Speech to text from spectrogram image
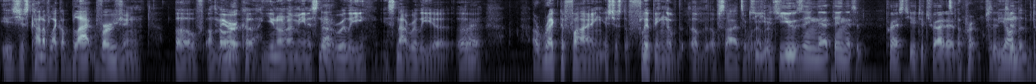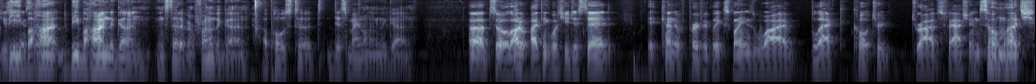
is just kind of like a black version of America. You know what I mean? It's not Yeah. really it's not really a a, Right. a rectifying. It's just a flipping of of, of sides or whatever. It's using that thing that's oppressed you to try to, Appro- to, be on the to be behind to be behind the gun instead of in front of the gun, opposed to d- dismantling the gun. Uh, so a lot of I think what you just said it kind of perfectly explains why black culture drives fashion so much.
